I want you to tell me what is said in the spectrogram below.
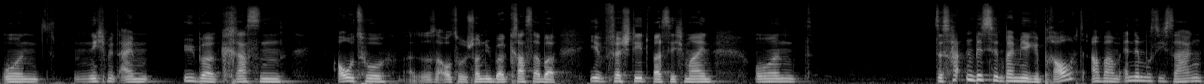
und nicht mit einem überkrassen Auto. Also das Auto ist schon überkrass, aber ihr versteht, was ich meine. Und das hat ein bisschen bei mir gebraucht, aber am Ende muss ich sagen,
